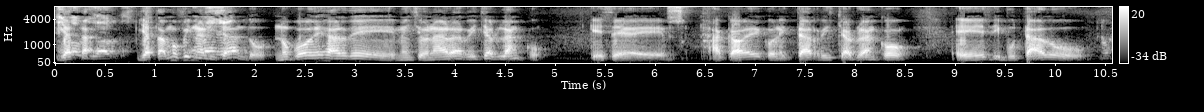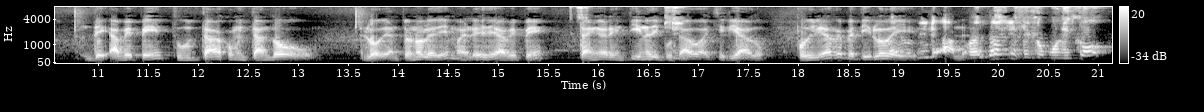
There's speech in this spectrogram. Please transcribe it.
ya, está, ya estamos finalizando. No puedo dejar de mencionar a Richard Blanco, que se eh, acaba de conectar. Richard Blanco es diputado de ABP. Tú estabas comentando lo de Antonio Ledema, él es de ABP, está en Argentina, diputado exiliado. ¿Podría repetir lo de...? Aprovecha que se comunicó.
